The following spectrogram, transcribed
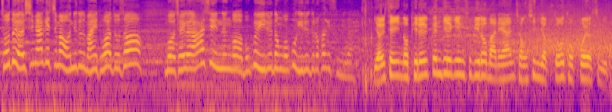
저도 열심히 하겠지만 언니도 많이 도와줘서 뭐 저희가 할 수 있는 거 목표 이루던 거 꼭 이루도록 하겠습니다. 열세인 높이를 끈질긴 수비로 만회한 정신력도 돋보였습니다.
